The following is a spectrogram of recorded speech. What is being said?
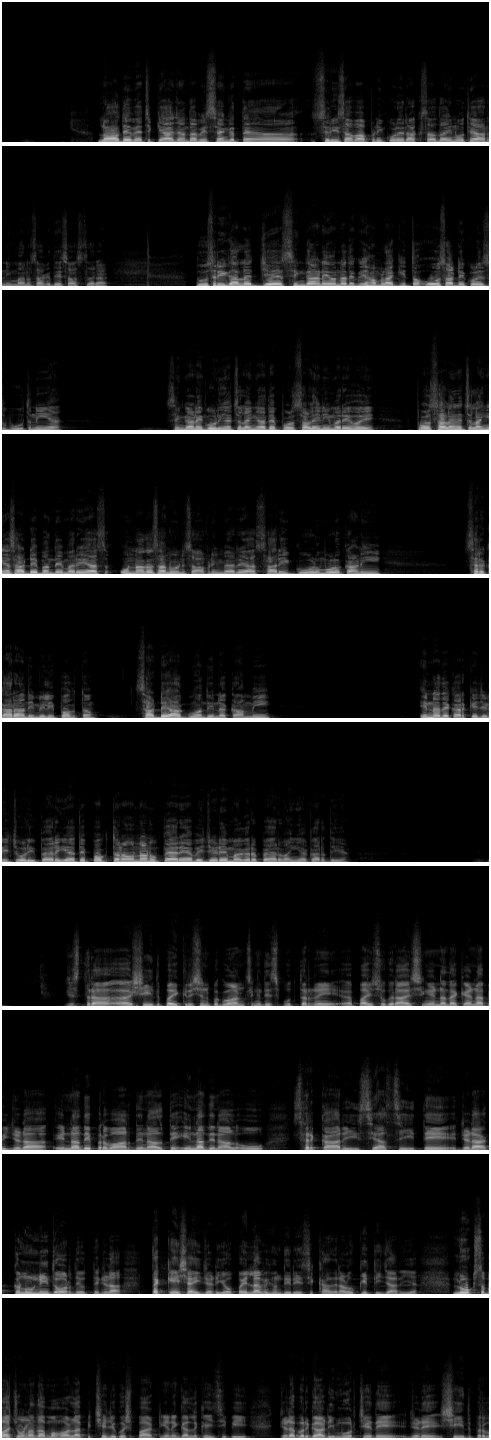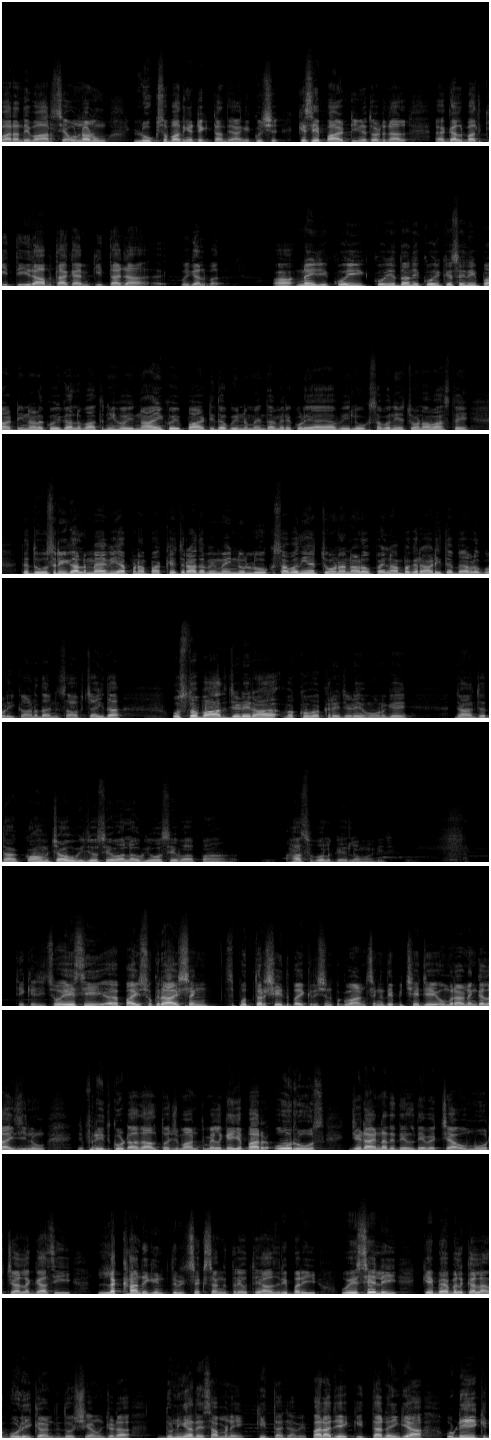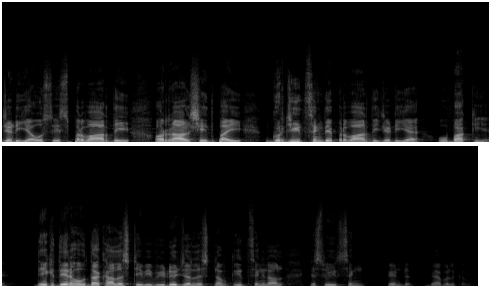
ਲਾਅ ਦੇ ਵਿੱਚ ਕਿਹਾ ਜਾਂਦਾ ਵੀ ਸਿੰਘ ਤੈ- ਸ੍ਰੀ ਸਾਹਿਬ ਆਪਣੀ ਕੋਲੇ ਰੱਖ ਸਕਦਾ, ਇਹਨੂੰ ਹਥਿਆਰ ਨਹੀਂ ਮੰਨ ਸਕਦੇ, ਸ਼ਸਤਰ ਹੈ। ਦੂਸਰੀ ਗੱਲ, ਜੇ ਸਿੰਘਾਂ ਨੇ ਉਹਨਾਂ ਤੇ ਕੋਈ ਹਮਲਾ ਕੀਤਾ, ਉਹ ਸਾਡੇ ਕੋਲੇ ਸਬੂਤ ਨਹੀਂ ਆ ਸਿੰਘਾਂ ਨੇ ਗੋਲੀਆਂ ਚਲਾਈਆਂ ਤੇ ਪੁਲਿਸ ਵਾਲੇ ਨਹੀਂ ਮਰੇ ਹੋਏ। ਪੁਲਿਸ ਵਾਲਿਆਂ ਨੇ ਚਲਾਈਆਂ, ਸਾਡੇ ਬੰਦੇ ਮਰੇ ਆ, ਉਹਨਾਂ ਦਾ ਸਾਨੂੰ ਇਨਸਾਫ ਨਹੀਂ ਮਿਲ ਰਿਹਾ। ਸਾਰੀ ਗੋਲ-ਮੋਲ ਕਹਾਣੀ ਸਰਕਾਰਾਂ ਦੀ ਮਿਲੀ ਭੁਗਤ ਸਾਡੇ ਆਗੂਆਂ ਦੀ ਨਾਕਾਮੀ। ਇਹਨਾਂ ਦੇ ਕਰਕੇ ਜਿਹੜੀ ਝੋਲੀ ਪੈ ਰਹੀ ਆ ਤੇ ਭੁਗਤਣਾ ਉਹਨਾਂ ਨੂੰ ਪੈ ਰਿਹਾ ਵੀ ਜਿਹੜੇ ਮਗਰ ਪੈਰਵਾਈਆਂ ਕਰਦੇ ਆ। ਜਿਸ ਤਰ੍ਹਾਂ ਸ਼ਹੀਦ ਭਾਈ ਕ੍ਰਿਸ਼ਨ ਭਗਵਾਨ ਸਿੰਘ ਦੇ ਸਪੁੱਤਰ ਨੇ ਭਾਈ ਸੁਖਰਾਜ ਸਿੰਘ ਇਹਨਾਂ ਦਾ ਕਹਿਣਾ ਵੀ ਜਿਹੜਾ ਇਹਨਾਂ ਦੇ ਪਰਿਵਾਰ ਦੇ ਨਾਲ ਤੇ ਇਹਨਾਂ ਦੇ ਨਾਲ ਉਹ ਸਰਕਾਰੀ, ਸਿਆਸੀ ਤੇ ਜਿਹੜਾ ਕਾਨੂੰਨੀ ਤੌਰ ਦੇ ਉੱਤੇ ਜਿਹੜਾ ਧੱਕੇਸ਼ਾਹੀ ਜਿਹੜੀ ਉਹ ਪਹਿਲਾਂ ਵੀ ਹੁੰਦੀ ਰਹੀ, ਸਿੱਖਾਂ ਦੇ ਨਾਲ ਉਹ ਕੀਤੀ ਜਾ ਰਹੀ ਹੈ। ਲੋਕ ਸਭਾ ਚੋਣਾਂ ਦਾ ਮਾਹੌਲ ਆ, ਪਿੱਛੇ ਜੇ ਕੁਝ ਪਾਰਟੀਆਂ ਨੇ ਗੱਲ ਕਹੀ ਸੀ ਵੀ ਜਿਹੜਾ ਬਰਗਾੜੀ ਮੋਰਚੇ ਦੇ ਜਿਹੜੇ ਸ਼ਹੀਦ ਪਰਿਵਾਰਾਂ ਦੇ ਵਾਰਸ ਆ, ਉਹਨਾਂ ਨੂੰ ਲੋਕ ਸਭਾ ਦੀਆਂ ਟਿਕਟਾਂ ਦੇਾਂਗੇ ਕੁਝ ਕਿਸੇ ਪਾਰਟੀ ਨੇ ਤੁਹਾਡੇ ਨਾਲ ਗੱਲਬਾਤ ਕੀਤੀ, ਰਾਬਤਾ ਕਾਇਮ ਕੀਤਾ ਜਾਂ ਕੋਈ ਗੱਲਬਾਤ? ਆ, ਨਹੀਂ ਜੀ, ਕੋਈ ਕੋਈ ਇੱਦਾਂ ਦੀ ਕੋਈ ਕਿਸੇ ਦੀ ਪਾਰਟੀ ਨਾਲ ਕੋਈ ਗੱਲਬਾਤ ਨਹੀਂ ਹੋਈ, ਨਾ ਹੀ ਕੋਈ ਪਾਰਟੀ ਦਾ ਕੋਈ ਨੁਮਾਇੰਦਾ ਮੇਰੇ ਕੋਲੇ ਆਇਆ ਵੀ ਲੋਕ ਸਭਾ ਦੀਆਂ ਚੋਣਾਂ ਵਾਸਤੇ। ਤੇ ਦੂਸਰੀ ਗੱਲ, ਮੈਂ ਵੀ ਆਪਣਾ ਪੱਖ ਚ ਰੱਖਦਾ ਵੀ ਮੈਨੂੰ ਲੋਕ ਸਭਾ ਦੀਆਂ ਚੋਣਾਂ ਨਾਲੋਂ ਪਹਿਲਾਂ ਬਗਰਾੜੀ ਤੇ ਬਹਿਬਲ ਗੋਲੀ ਕਾਂਡ ਦਾ ਇਨਸਾਫ ਚਾਹੀਦਾ। ਉਸ ਤੋਂ ਬਾਅਦ ਜਿਹੜੇ ਰਾਹ ਵੱਖੋ ਵੱਖਰੇ ਜਿਹੜੇ ਹੋਣਗੇ ਜਾਂ ਜਿੱਦਾਂ ਕੌਮ ਚਾਹੂਗੀ ਜੋ ਸੇਵਾ ਲਊਗੀ, ਉਹ ਸੇਵਾ ਆਪਾਂ ਹੱਸ ਬੋਲ ਕੇ ਲਵਾਂਗੇ ਜੀ। ਠੀਕ ਹੈ ਜੀ। ਸੋ ਇਹ ਸੀ ਭਾਈ ਸੁਖਰਾਜ ਸਿੰਘ ਸਪੁੱਤਰ ਸ਼ਹੀਦ ਭਾਈ ਕ੍ਰਿਸ਼ਨ ਭਗਵਾਨ ਸਿੰਘ ਦੇ ਪਿੱਛੇ ਜੇ ਉਮਰਾ ਨੰਗਲ ਆਈ ਜੀ ਨੂੰ ਫਰੀਦਕੋਟ ਅਦਾਲਤ ਤੋਂ ਜ਼ਮਾਨਤ ਮਿਲ ਗਈ ਹੈ, ਪਰ ਉਹ ਰੋਸ ਜਿਹੜਾ ਇਹਨਾਂ ਦੇ ਦਿਲ ਦੇ ਵਿੱਚ ਆ, ਉਹ ਮੋਰਚਾ ਲੱਗਾ ਸੀ। ਲੱਖਾਂ ਦੀ ਗਿਣਤੀ ਵਿੱਚ ਸਿੱਖ ਸੰਗਤ ਨੇ ਉੱਥੇ ਹਾਜ਼ਰੀ ਭਰੀ। ਉਹ ਇਸੇ ਲਈ ਕਿ ਬਹਿਬਲ ਕਲਾਂ ਗੋਲੀकांड ਦੇ ਦੋਸ਼ੀਆਂ ਨੂੰ ਜਿਹੜਾ ਦੁਨੀਆ ਦੇ ਸਾਹਮਣੇ ਕੀਤਾ ਜਾਵੇ। ਪਰ ਅਜੇ ਕੀਤਾ ਨਹੀਂ ਗਿਆ। ਉਡੀਕ ਜਿਹੜੀ ਆ, ਉਸ ਇਸ ਪਰਿਵਾਰ ਦੀ ਔਰ ਨਾਲ ਸ਼ਹੀਦ ਭਾਈ ਗੁਰਜੀਤ ਸਿੰਘ ਦੇ ਪਰਿਵਾਰ ਦੀ ਜਿਹੜੀ ਹੈ, ਉਹ ਬਾਕੀ ਹੈ। ਦੇਖਦੇ ਰਹੋ ਦਾ Khalas TV video journalist Navkirat Singh ਨਾਲ ਜਸਵੀਰ ਸਿੰਘ, ਪਿੰਡ ਬਹਿਬਲ ਕਲਾਂ।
